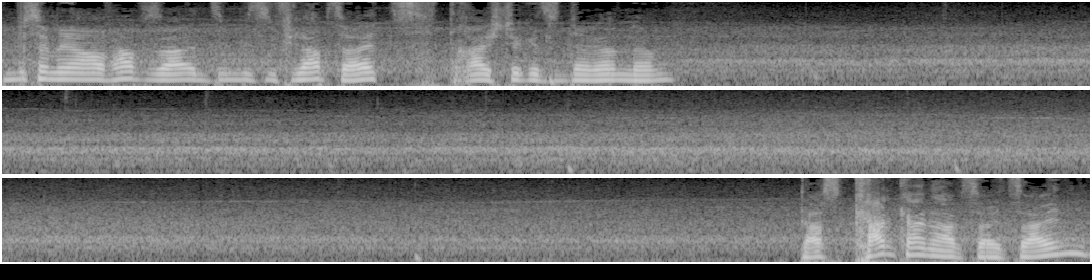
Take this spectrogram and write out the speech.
ein bisschen mehr auf Abseits, ein bisschen viel Abseits. Drei Stück jetzt hintereinander. Das kann kein Abseits sein.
